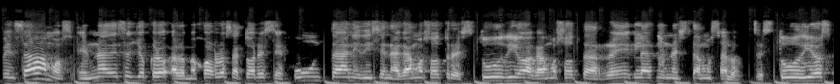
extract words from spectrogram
pensábamos. En una de esas yo creo, a lo mejor los actores se juntan y dicen, hagamos otro estudio, hagamos otras reglas, no necesitamos a los estudios.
